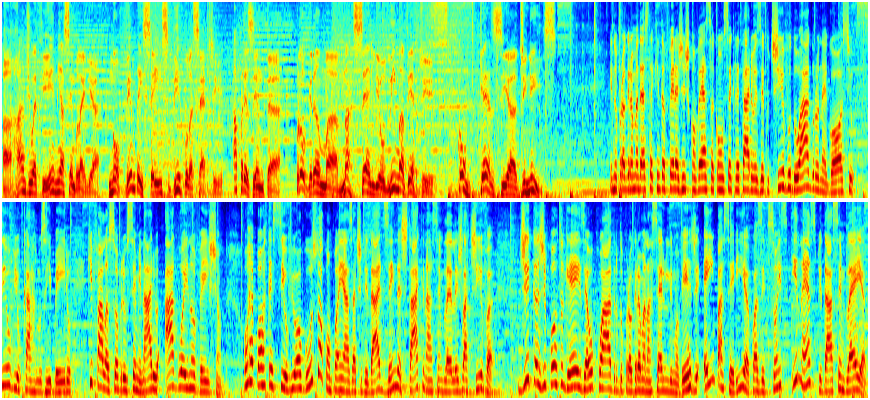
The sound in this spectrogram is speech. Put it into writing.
A Rádio FM Assembleia 96,7 apresenta Programa Marcelo Lima Verde com Késia Diniz. E no programa desta quinta-feira a gente conversa com o secretário executivo do agronegócio, Silvio Carlos Ribeiro, que fala sobre o seminário Água Innovation. O repórter Silvio Augusto acompanha as atividades em destaque na Assembleia Legislativa. Dicas de Português é o quadro do programa Narcélio Lima Verde em parceria com as edições Inesp da Assembleia.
